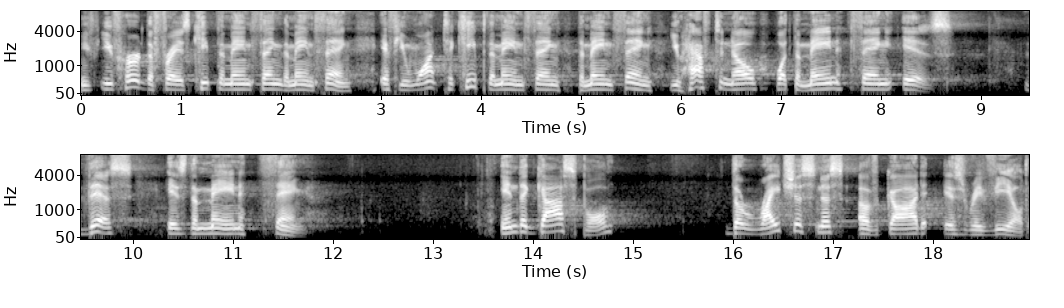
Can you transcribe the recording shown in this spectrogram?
You've, you've heard the phrase, keep the main thing the main thing. If you want to keep the main thing the main thing, you have to know what the main thing is. This is the main thing. In the gospel, the righteousness of God is revealed,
